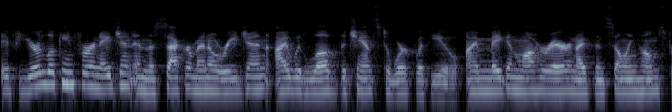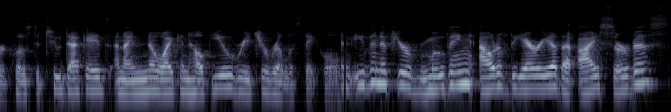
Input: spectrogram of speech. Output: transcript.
If you're looking for an agent in the Sacramento region, I would love the chance to work with you. I'm Megan Laherrere and I've been selling homes for close to two decades and I know I can help you reach your real estate goals. And even if you're moving out of the area that I service,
